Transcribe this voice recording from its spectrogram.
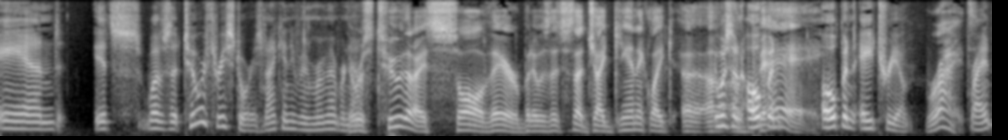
and it's was it two or three stories, and I can't even remember now. There was two that I saw there, but it was just a gigantic, like uh, it was a an open bay. open atrium. right? right?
